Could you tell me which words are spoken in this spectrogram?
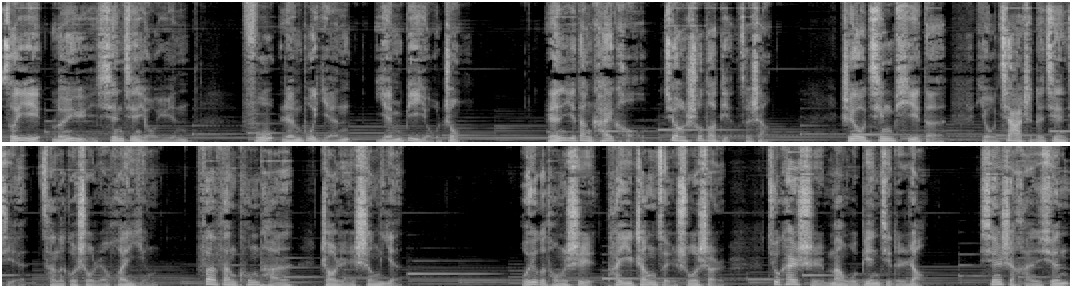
所以《论语先进》有云：“夫人不言，言必有重。”人一旦开口，就要说到点子上，只有精辟的、有价值的见解才能够受人欢迎，泛泛空谈。招人生厌。我有个同事，他一张嘴说事儿，就开始漫无边际的绕，先是寒暄，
